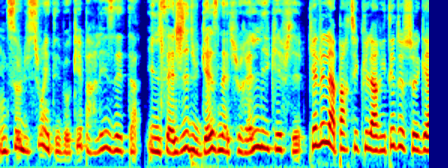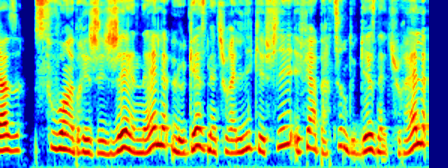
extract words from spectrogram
une solution est évoquée par les États. Il s'agit du gaz naturel liquéfié. Quelle est la particularité de ce gaz? Souvent abrégé GNL, le gaz naturel liquéfié est fait à partir de gaz naturel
